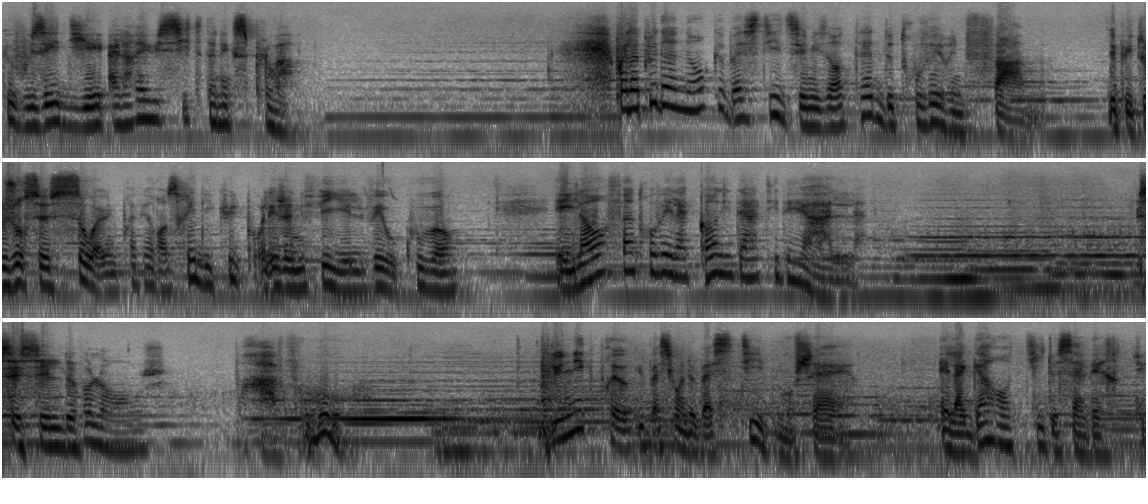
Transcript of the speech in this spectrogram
que vous aidiez à la réussite d'un exploit. Voilà plus d'un an que Bastide s'est mise en tête de trouver une femme. Depuis toujours, ce sot a une préférence ridicule pour les jeunes filles élevées au couvent. Et il a enfin trouvé la candidate idéale. Cécile de Volanges. Bravo L'unique préoccupation de Bastide, mon cher, est la garantie de sa vertu.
